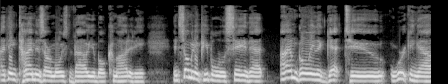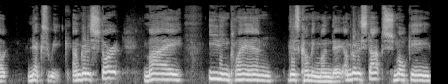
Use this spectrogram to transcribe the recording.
I think time is our most valuable commodity. And so many people will say that I'm going to get to working out next week. I'm going to start my eating plan this coming Monday. I'm going to stop smoking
